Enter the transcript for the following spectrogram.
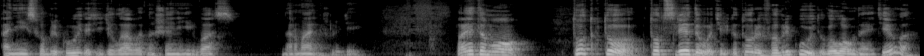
они сфабрикуют эти дела в отношении вас, нормальных людей. Поэтому тот, кто, тот следователь, который фабрикует уголовное дело,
